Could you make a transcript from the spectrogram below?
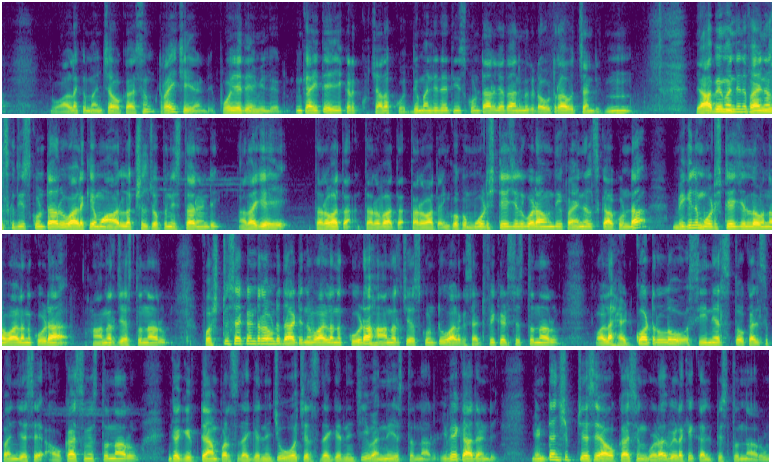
వాళ్ళకి మంచి అవకాశం ట్రై చేయండి. పోయేదేమీ లేదు. ఇంకా అయితే ఇక్కడ చాలా కొద్ది మందినే తీసుకుంటారు కదా అని మీకు డౌట్ రావచ్చండి. యాభై మందిని ఫైనల్స్కి తీసుకుంటారు. వాళ్ళకేమో ఆరు లక్షల చొప్పున ఇస్తారండి. అలాగే తర్వాత తర్వాత తర్వాత ఇంకొక మూడు స్టేజీలు కూడా ఉంది. ఫైనల్స్ కాకుండా మిగిలిన మూడు స్టేజీల్లో ఉన్న వాళ్ళను కూడా హానర్ చేస్తున్నారు. ఫస్ట్ సెకండ్ రౌండ్ దాటిన వాళ్ళను కూడా హానర్ చేసుకుంటూ వాళ్ళకి సర్టిఫికేట్స్ ఇస్తున్నారు. వాళ్ళ హెడ్ క్వార్టర్లో సీనియర్స్తో కలిసి పనిచేసే అవకాశం ఇస్తున్నారు. ఇంకా గిఫ్ట్ యాంపర్స్ దగ్గర నుంచి ఓచర్స్ దగ్గర నుంచి ఇవన్నీ ఇస్తున్నారు. ఇవే కాదండి. ఇంటర్న్షిప్ చేసే అవకాశం కూడా వీళ్ళకి కల్పిస్తున్నారు.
